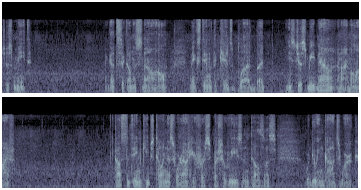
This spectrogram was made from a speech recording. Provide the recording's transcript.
Just meat. I got sick on the snow, all mixed in with the kid's blood, but he's just meat now, and I'm alive. Constantine keeps telling us we're out here for a special reason, tells us we're doing God's work.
